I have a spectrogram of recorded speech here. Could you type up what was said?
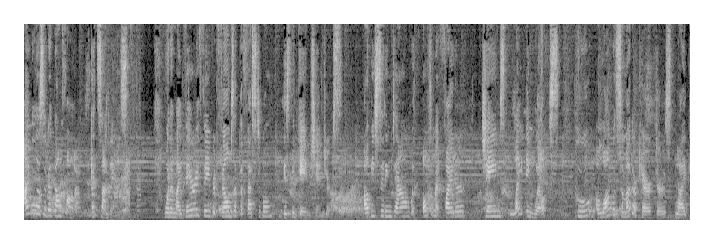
I'm Elysabeth Alfano at Sundance. One of my very favorite films at the festival is The Game Changers. I'll be sitting down with Ultimate Fighter James Lightning Wilks, who, along with some other characters like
